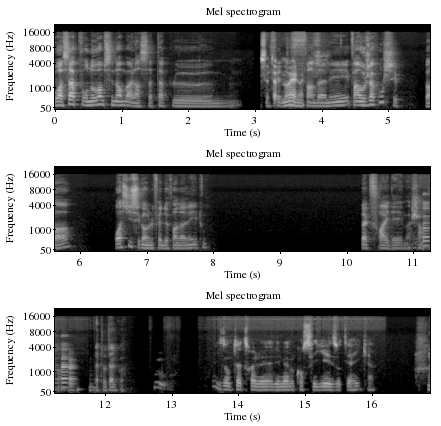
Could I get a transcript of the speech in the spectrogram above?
Bon, ça, pour novembre, c'est normal, hein, ça tape le... Ça tape Noël, de ouais. fin d'année. Enfin, au Japon, je sais pas. Ouais, si, c'est quand même le fête de fin d'année et tout. Black Friday, machin. enfin, la totale, quoi. Ils ont peut-être les, les mêmes conseillers ésotériques.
